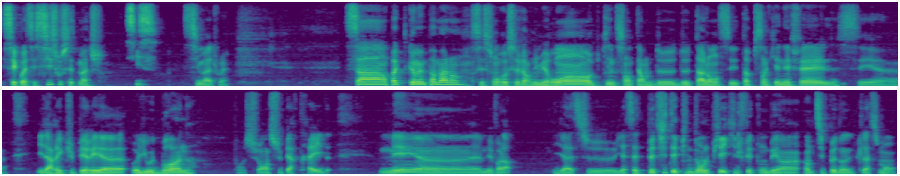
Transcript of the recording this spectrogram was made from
c'est quoi C'est 6 ou 7 matchs? 6. 6 matchs, ouais. Ça impacte quand même pas mal. Hein. C'est son receveur numéro 1. Hopkins, en termes de, talent, c'est top 5 NFL. C'est, euh, il a récupéré euh, Hollywood Brown sur un super trade. Mais, euh, mais voilà. Il y, a ce, il y a cette petite épine dans le pied qui le fait tomber un, un petit peu dans notre classement.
